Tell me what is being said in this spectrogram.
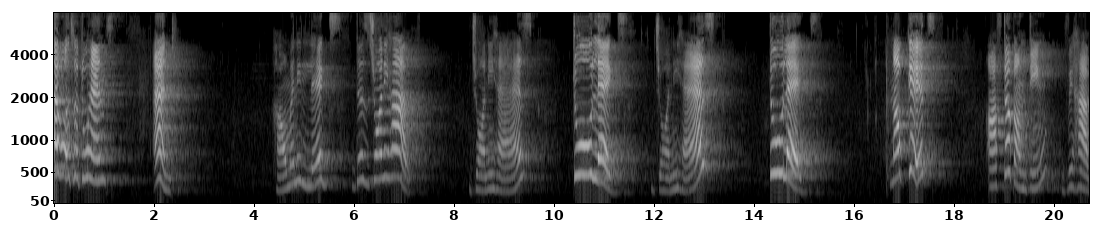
have also two hands. And how many legs does Johnny have? Johnny has two legs. Johnny has two legs. Now kids, after counting we have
